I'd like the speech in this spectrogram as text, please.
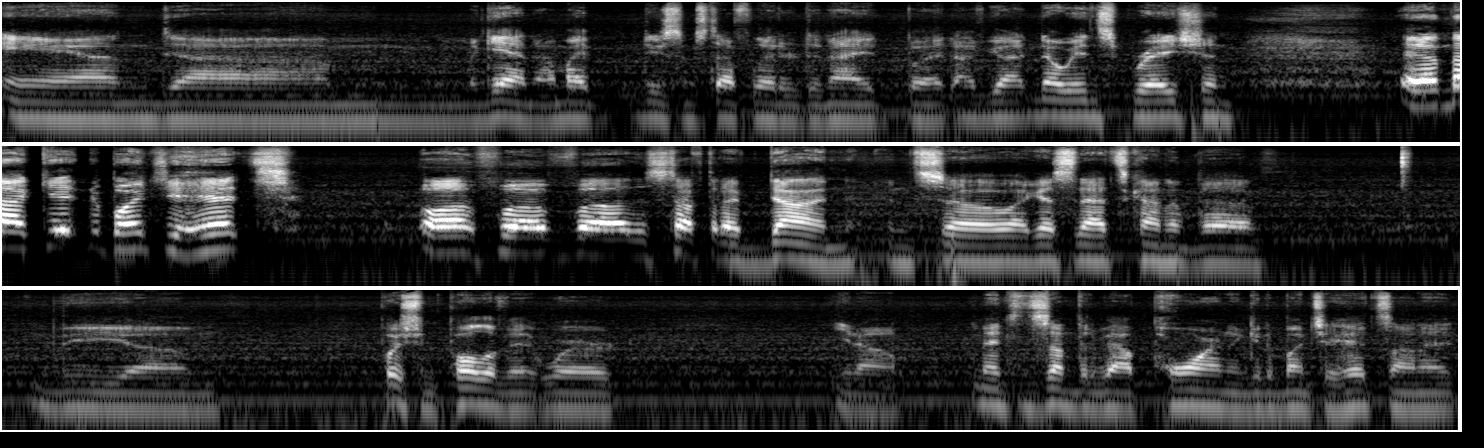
And um, again, I might do some stuff later tonight, but I've got no inspiration, and I'm not getting a bunch of hits off of uh, the stuff that I've done. And so I guess that's kind of the the um, push and pull of it, where you know mention something about porn and get a bunch of hits on it.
